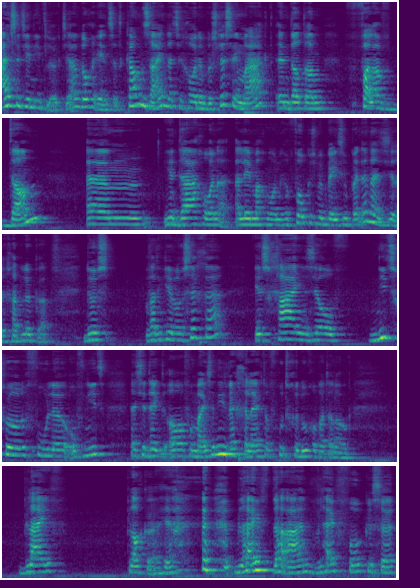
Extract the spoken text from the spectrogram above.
als het je niet lukt, ja, nog eens. Het kan zijn dat je gewoon een beslissing maakt en dat dan vanaf dan ehm, je daar gewoon alleen maar gewoon gefocust mee bezig bent en dat je gaat lukken. Dus wat ik je wil zeggen is ga jezelf niet schuldig voelen of niet dat je denkt, oh voor mij is het niet weggelegd of goed genoeg of wat dan ook. Blijf plakken, ja. blijf daaraan, blijf focussen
